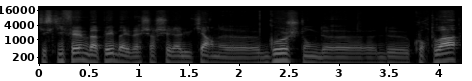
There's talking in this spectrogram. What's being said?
Qu'est-ce qu'il fait Mbappé? Bah, Il va chercher la lucarne euh, gauche donc de, Courtois.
